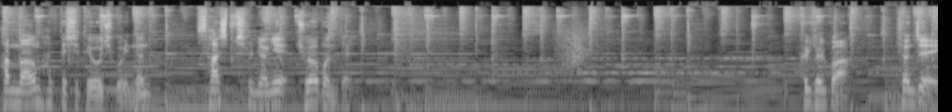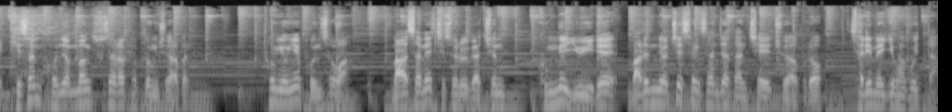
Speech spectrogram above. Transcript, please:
한마음 한뜻이 되어주고 있는 47명의 조합원들. 그 결과 현재 기선 권연망 수산업 협동조합은 통영의 본사와 마산의 지소를 갖춘 국내 유일의 마른 멸치 생산자 단체의 조합으로 자리매김하고 있다.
